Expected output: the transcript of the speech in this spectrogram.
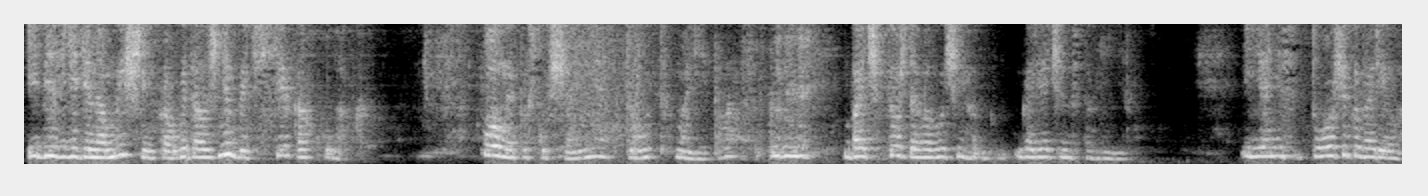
И без единомышленников вы должны быть все как кулак. Полное послушание, труд, молитва. Батюшка тоже давал очень горячее наставление. И я не, тоже говорил,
